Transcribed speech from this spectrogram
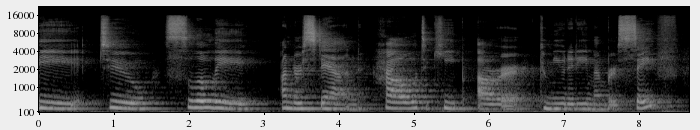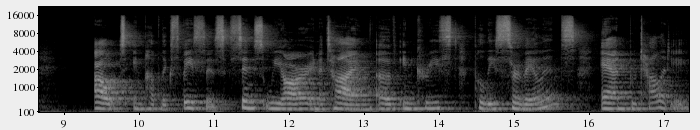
be to slowly understand how to keep our community members safe out in public spaces since we are in a time of increased police surveillance and brutality.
